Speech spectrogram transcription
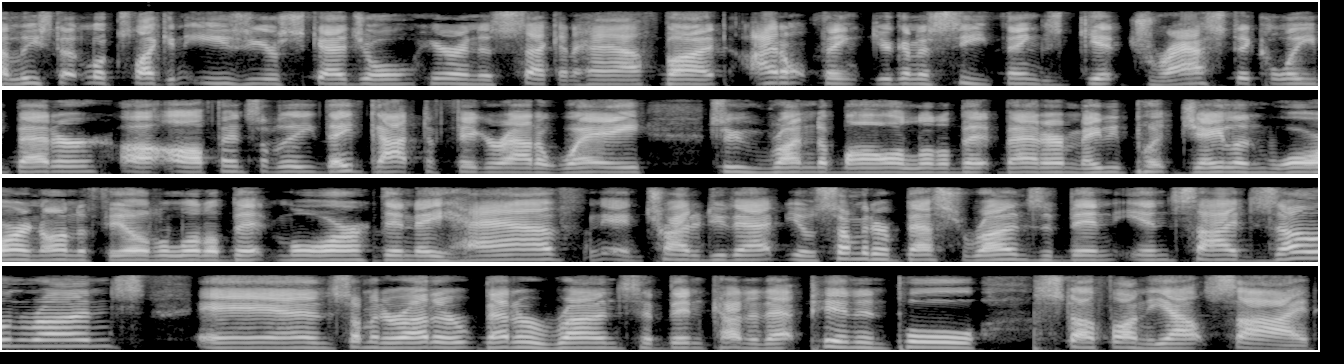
at least it looks like an easier schedule here in the second half, but I don't think you're going to see things get drastically better uh, offensively. They've got to figure out a way to run the ball a little bit better, maybe put Jaylen Warren on the field a little bit more than they have and try to do that. You know, some of their best runs have been inside zone runs and some of their other better runs have been kind of that pin and pull stuff on the outside.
